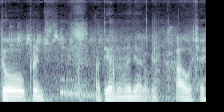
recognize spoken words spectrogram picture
તો ફ્રેન્ડ્સ અત્યારનો નજારો કંઈક આવો છે.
